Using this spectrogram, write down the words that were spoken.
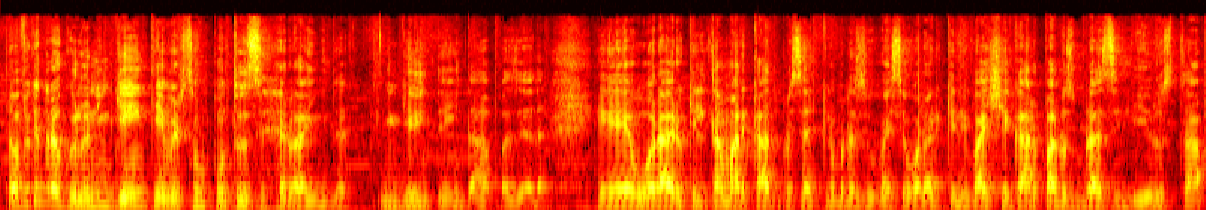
Então fica tranquilo, ninguém tem versão 1.0 ainda, ninguém tem, tá, rapaziada? É, o horário que ele tá marcado pra sair aqui no Brasil vai ser o horário que ele vai chegar para os brasileiros, tá?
